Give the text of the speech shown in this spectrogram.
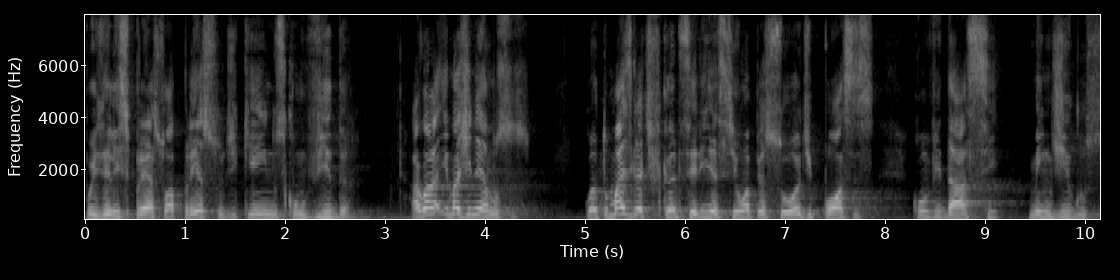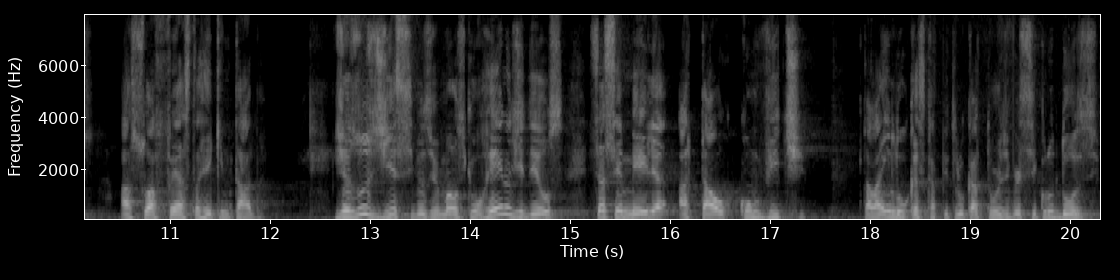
Pois ele expressa o apreço de quem nos convida. Agora, imaginemos, quanto mais gratificante seria se uma pessoa de posses convidasse mendigos à sua festa requintada. Jesus disse, meus irmãos, que o reino de Deus se assemelha a tal convite. Está lá em Lucas capítulo 14, versículo 12.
